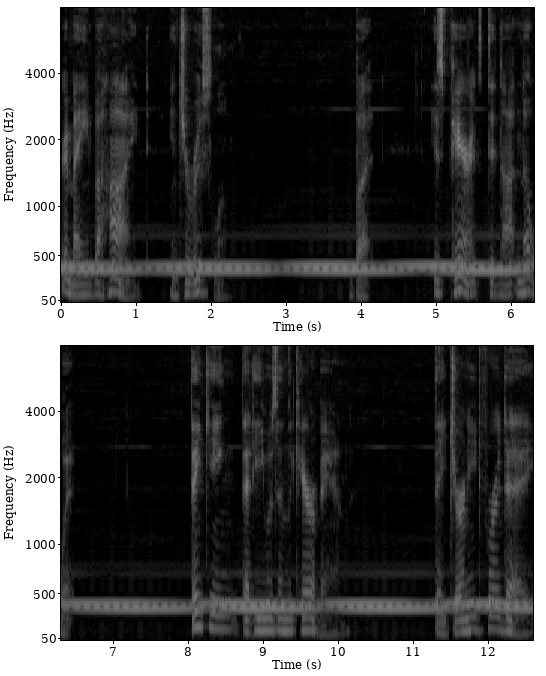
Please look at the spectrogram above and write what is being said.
remained behind in Jerusalem. But his parents did not know it. Thinking that he was in the caravan, they journeyed for a day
